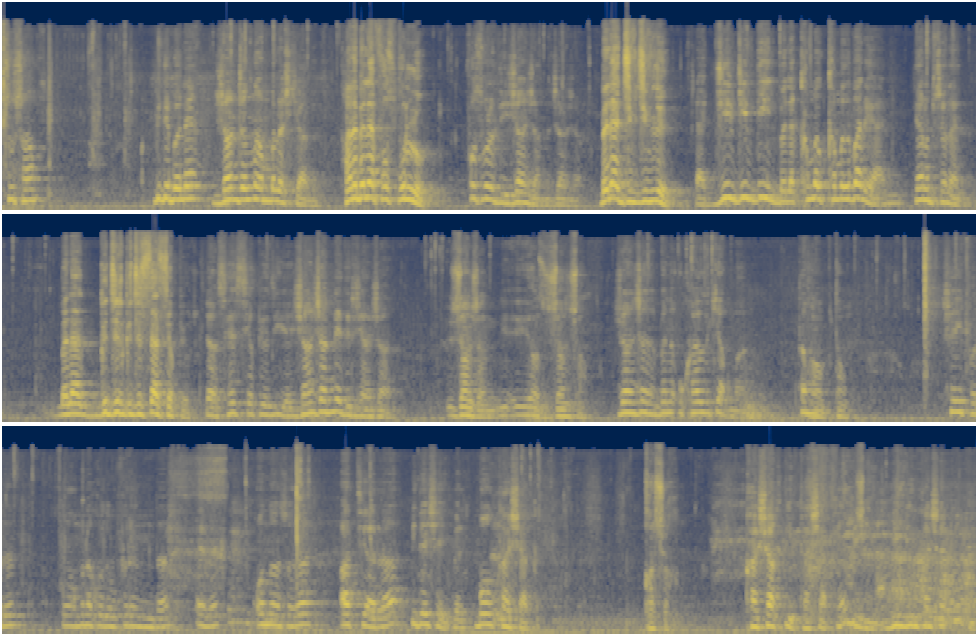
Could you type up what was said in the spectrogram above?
Susam. Bir de böyle janjanlı ambalaj kağıdı. Hani böyle fosforlu. Fosfor değil janjanlı janjan. Böyle civcivli. Ya civciv değil böyle kımıl kımıl var ya. Yanıp sönen. Böyle gıcır gıcır ses yapıyor. Ya ses yapıyor değil ya. Janjan nedir janjan? Can Can yaz Can Can. Janjan bana ukalalık yapma. Tamam. Tamam tamam. Şey fırın. O amına kodum fırınından. Evet. Ondan sonra at yara. Bir de şey böyle bol kaşak. Kaşık. Kaşak değil taşak ya bildiğin, bildiğin taşak yok mu?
